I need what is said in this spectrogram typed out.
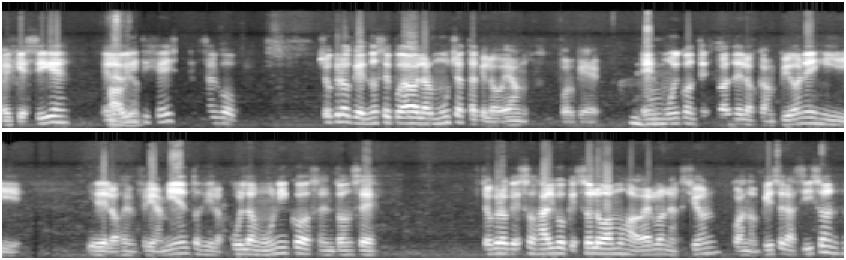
El que sigue, el Ah, Ability Haste es algo. Yo creo que no se puede hablar mucho hasta que lo veamos, porque es muy contextual de los campeones y, y de los enfriamientos y de los cooldowns únicos. Entonces, yo creo que eso es algo que solo vamos a verlo en acción cuando empiece la season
